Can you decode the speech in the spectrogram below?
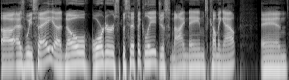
Uh, as we say, uh, no order specifically, just nine names coming out. And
